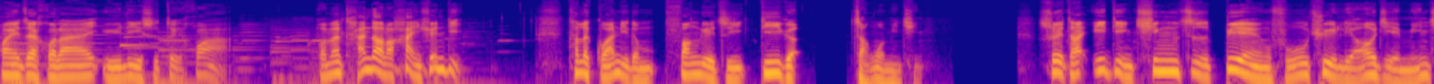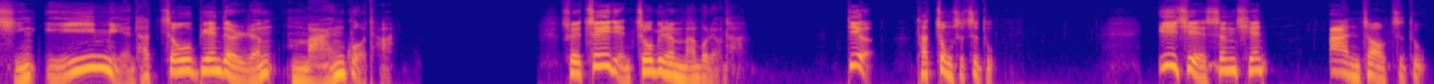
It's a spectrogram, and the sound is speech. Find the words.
欢迎在回来与历史对话。我们谈到了汉宣帝，他的管理的方略之一，第一个掌握民情，所以他一定亲自遍伏去了解民情，以免他周边的人瞒过他。所以这一点，周边人瞒不了他。第二，他重视制度，一切升迁按照制度。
